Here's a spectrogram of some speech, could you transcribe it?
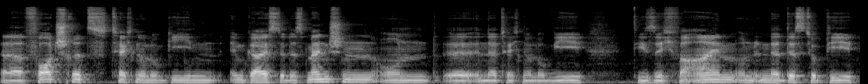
äh, Fortschrittstechnologien im Geiste des Menschen und äh, in der Technologie die sich vereinen und in der Dystopie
